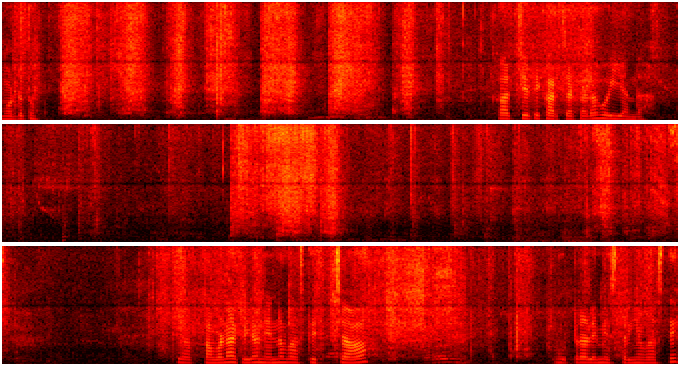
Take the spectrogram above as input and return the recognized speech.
ਮੁੱਢ ਤੋਂ। ਖਰਚੇ ਤੇ ਖਰਚਾ ਖੜਾ ਹੋਈ ਜਾਂਦਾ। ਤੇ ਆਪਾਂ ਬਣਾ ਕੇ ਲਿਆਉਣੇ ਇਹਨਾਂ ਵਾਸਤੇ ਚਾਹ। ਮੋਟਰ ਵਾਲੇ ਮਿਸਤਰੀਆਂ ਵਾਸਤੇ।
